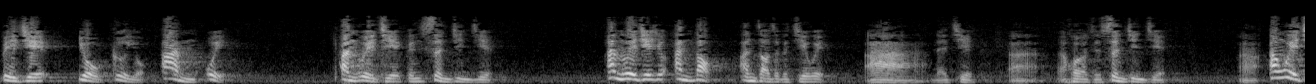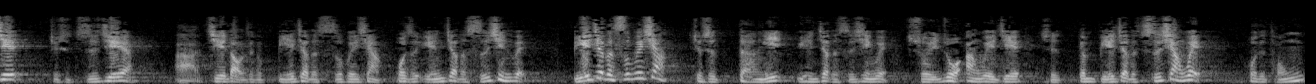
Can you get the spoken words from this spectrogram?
被接，又各有暗位，暗位接跟圣境接，暗位接就按道按照这个阶位啊来接啊，或者是圣境接，啊，暗位接就是直接啊接到这个别教的实回向或者原教的实性位。别教的实非相就是等于原教的实性位，所以若按位阶是跟别教的实相位或者同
